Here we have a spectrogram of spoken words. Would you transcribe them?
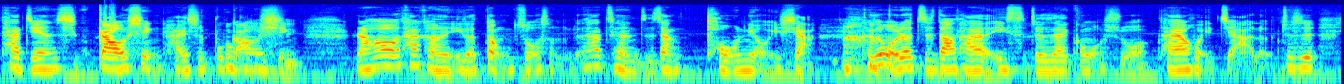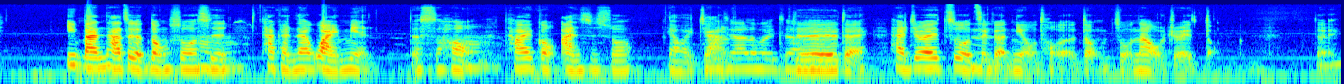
他今天是高兴还是不高兴。然后他可能一个动作什么的，他可能只这样头扭一下，可是我就知道他的意思就是在跟我说他要回家了。就是一般他这个动作是他可能在外面。的时候，嗯、他会跟我暗示说要回家了，回家了，回家了。对对对，他就会做这个扭头的动作，嗯、那我就会懂。对，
